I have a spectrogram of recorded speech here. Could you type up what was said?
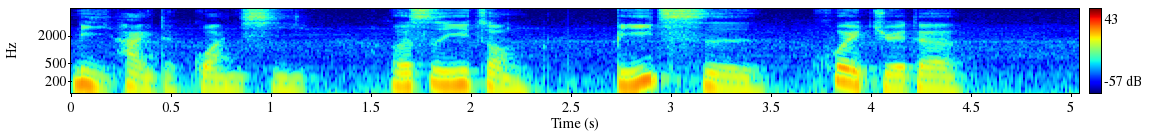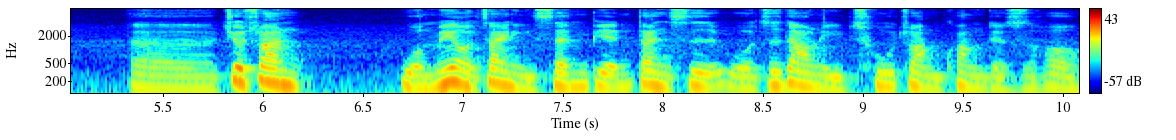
利害的关系，而是一种彼此会觉得，呃，就算。我没有在你身边，但是我知道你出状况的时候，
